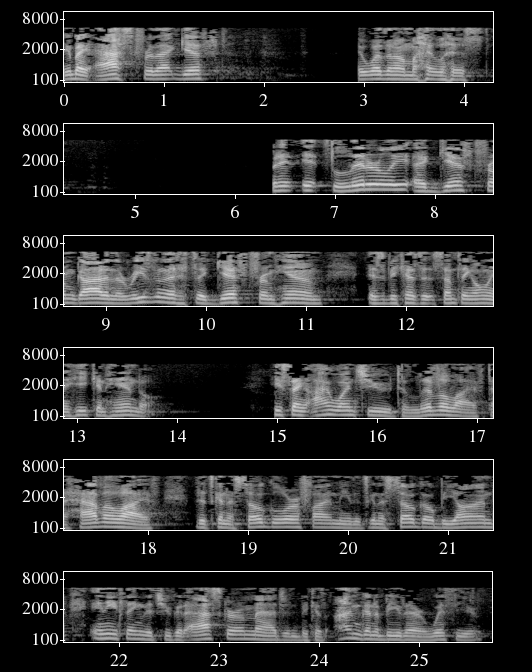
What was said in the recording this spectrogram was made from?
Anybody ask for that gift? It wasn't on my list. But it, it's literally a gift from God, and the reason that it's a gift from Him is because it's something only He can handle. He's saying, I want you to live a life, to have a life that's going to so glorify me, that's going to so go beyond anything that you could ask or imagine because I'm going to be there with you.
